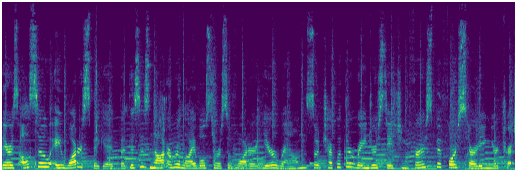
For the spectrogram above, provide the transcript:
There is also a water spigot, but this is not a reliable source of water year round, so check with the ranger station first before starting your trip.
